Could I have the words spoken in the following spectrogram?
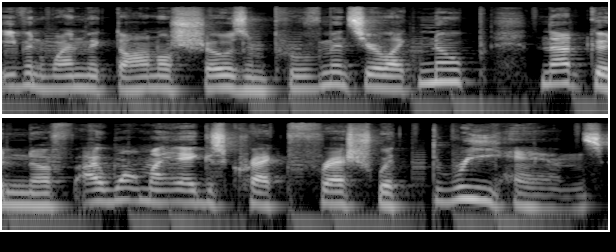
Even when McDonald's shows improvements, you're like, nope, not good enough. I want my eggs cracked fresh with three hands.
